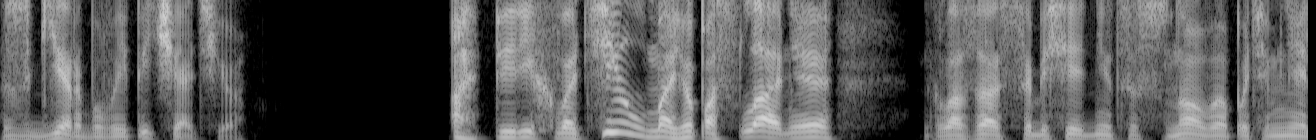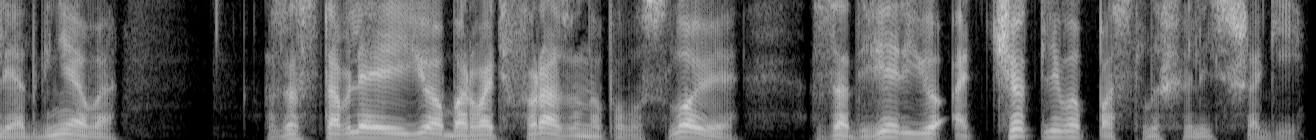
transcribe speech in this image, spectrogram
с гербовой печатью. «А перехватил мое послание!» Глаза собеседницы снова потемнели от гнева. Заставляя ее оборвать фразу на полусловие, за дверью отчетливо послышались шаги.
